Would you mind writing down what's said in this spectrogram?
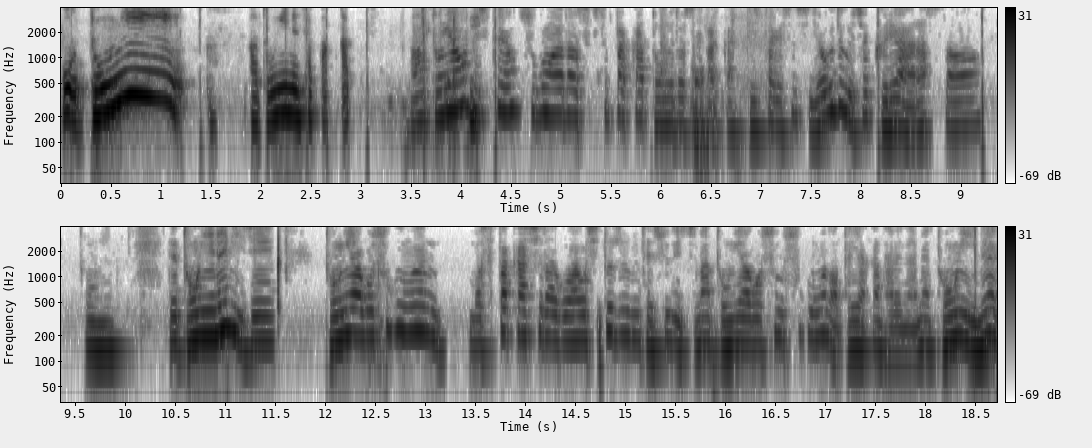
뭐, 동의, 아, 동의는 사바깥. 아, 동의하고 비슷해요. 수긍하다, 습습바깥, 동의도 습바깥 비슷하게 쓸 수. 여기도 그렇죠. 그래, 알았어. 동의. 근데 동의는 이제 동의하고 수긍은 뭐 습바깥이라고 하고 시도주도 될 수도 있지만 동의하고 수, 수긍은 어떻게 약간 다르냐면 동의는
